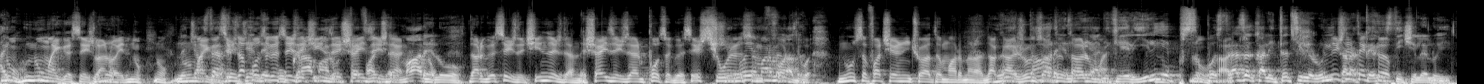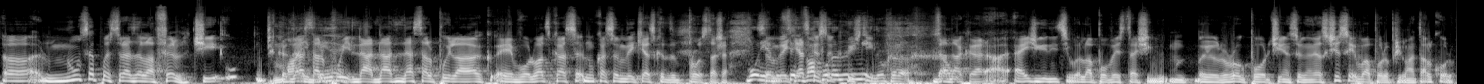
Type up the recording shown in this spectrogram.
Ai, nu, nu mai găsești la nu. noi, nu, nu, deci nu mai găsești, dar poți să găsești de 50, 60 de ani. Mare, nu, dar găsești de 50 de ani, de 60 de ani poți să găsești și, și unele sunt foarte bune. Nu se face niciodată marmeladă. Dacă ai ajuns atâta, nu mai. Adică el, el e, se păstrează calitățile lui, caracteristicile lui. Uh, nu se păstrează la fel, ci că de asta îl pui, da, de asta îl pui la evoluat ca să, nu ca să învechească învechească de prost așa. Bun, să învechească să câștige. Nu că... Da, sau... dacă aici gândiți-vă la povestea și îl rog pe oricine să gândească ce se evaporă prima dată? Alcoolul.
